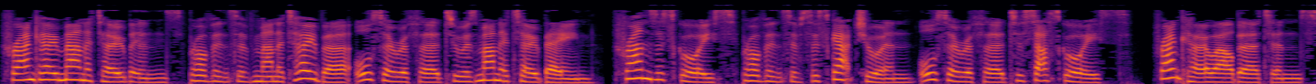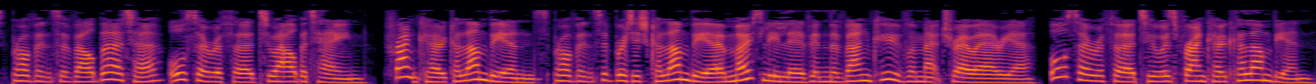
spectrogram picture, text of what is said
Franco-Manitobans, Province of Manitoba, also referred to as Manitobain. Fransaskois, Province of Saskatchewan, also referred to Saskois. Franco-Albertans, Province of Alberta, also referred to Albertane. Franco-Columbians, Province of British Columbia mostly live in the Vancouver metro area, also referred to as Franco-Columbian.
